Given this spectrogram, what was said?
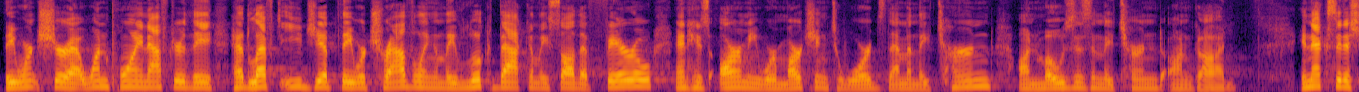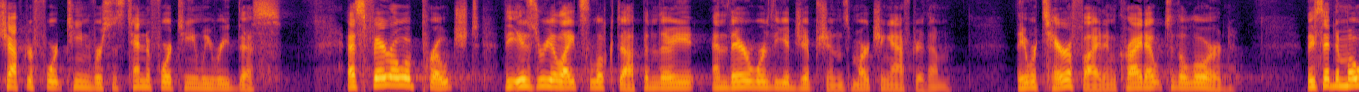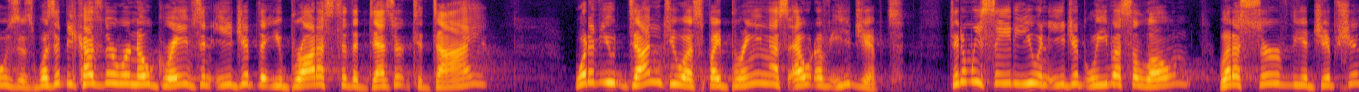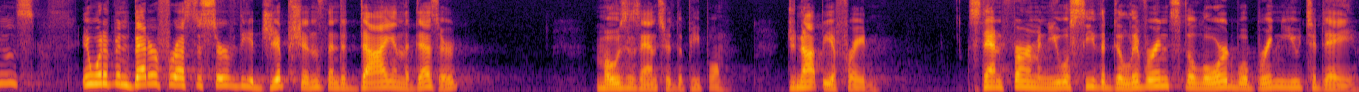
They weren't sure. At one point, after they had left Egypt, they were traveling and they looked back and they saw that Pharaoh and his army were marching towards them and they turned on Moses and they turned on God. In Exodus chapter 14, verses 10 to 14, we read this As Pharaoh approached, the Israelites looked up and, they, and there were the Egyptians marching after them. They were terrified and cried out to the Lord. They said to Moses, Was it because there were no graves in Egypt that you brought us to the desert to die? What have you done to us by bringing us out of Egypt? Didn't we say to you in Egypt, Leave us alone? Let us serve the Egyptians? It would have been better for us to serve the Egyptians than to die in the desert. Moses answered the people, Do not be afraid. Stand firm, and you will see the deliverance the Lord will bring you today.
